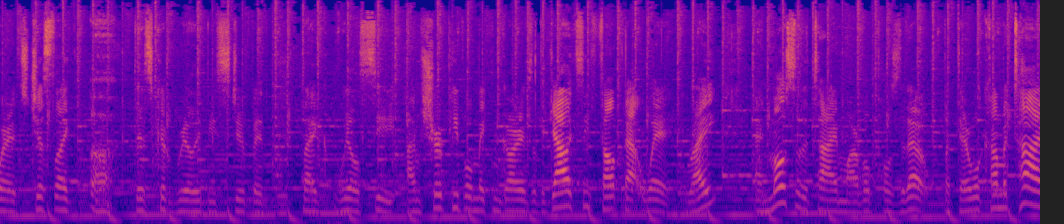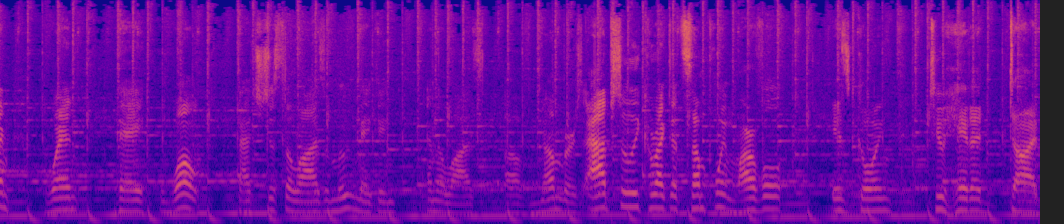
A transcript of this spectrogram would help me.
where it's just like, ugh, this could really be stupid. Like, we'll see. I'm sure people making Guardians of the Galaxy felt that way, right? And most of the time, Marvel pulls it out. But there will come a time when they won't. That's just the laws of movie making and the laws of numbers. Absolutely correct. At some point, Marvel is going to hit a dud.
